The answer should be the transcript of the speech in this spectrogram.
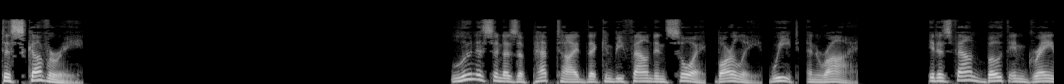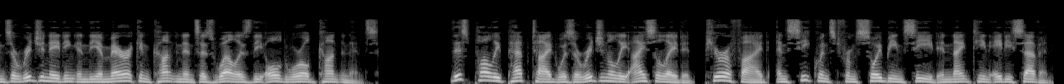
Discovery Lunasin is a peptide that can be found in soy, barley, wheat, and rye. It is found both in grains originating in the American continents as well as the Old World continents. This polypeptide was originally isolated, purified, and sequenced from soybean seed in 1987.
